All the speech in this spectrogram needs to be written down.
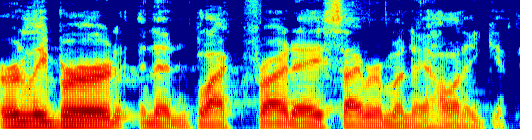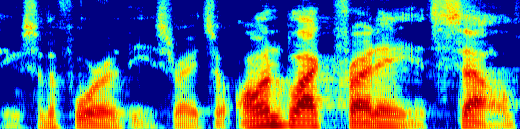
early bird and then Black Friday, Cyber Monday, holiday gifting. So the four of these, right? So on Black Friday itself,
